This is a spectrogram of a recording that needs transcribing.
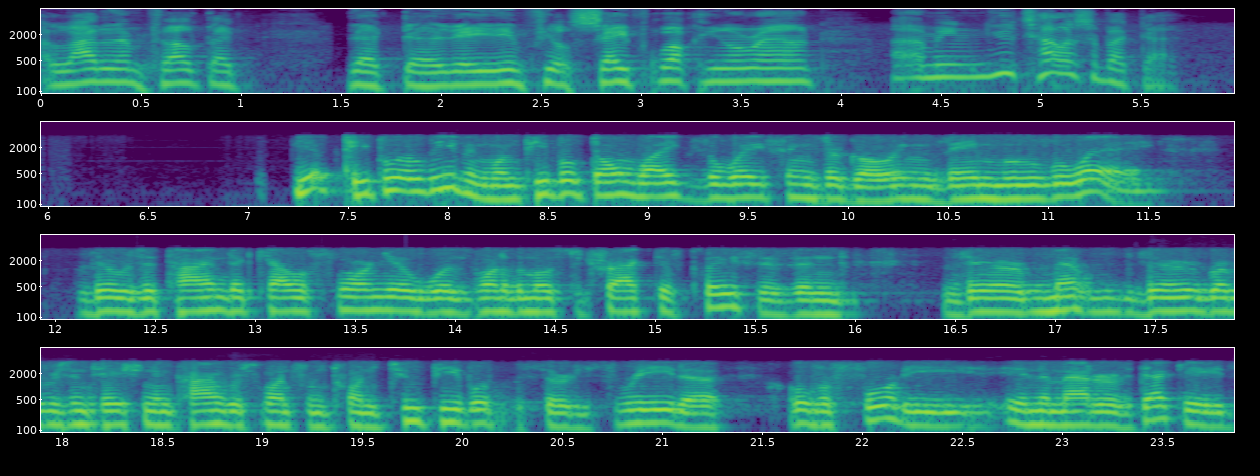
A lot of them felt that that uh, they didn't feel safe walking around. I mean, you tell us about that. Yeah, people are leaving. When people don't like the way things are going, they move away. There was a time that California was one of the most attractive places, and their their representation in Congress went from 22 people to 33 to over 40 in a matter of decades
